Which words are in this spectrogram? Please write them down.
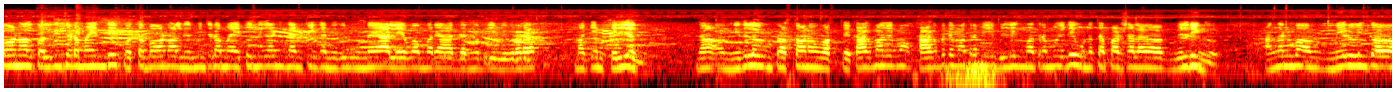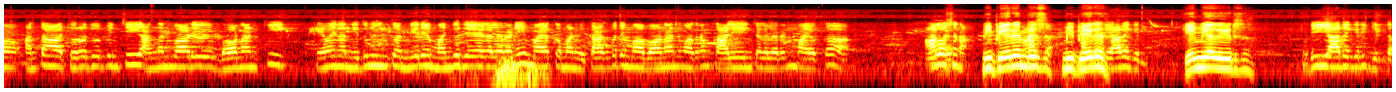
భవనాలు తొలగించడం అయింది కొత్త భవనాలు నిర్మించడం అవుతుంది కానీ దానికి ఇంకా నిధులు ఉన్నాయా లేవా మరి ఆ దాని గురించి వివరణ మాకేం తెలియదు. నిధుల ప్రస్తావన వస్తే కాకపోతే కాకపోతే మాత్రం ఈ బిల్డింగ్ మాత్రము ఇది ఉన్నత పాఠశాల బిల్డింగ్. అంగన్వా మీరు ఇంకా అంతా చొరవ చూపించి అంగన్వాడీ భవనానికి ఏమైనా నిధులు ఇంకా మీరే మంజూరు చేయగలరని మా యొక్క మనవి. కాకపోతే మా భవనాన్ని మాత్రం ఖాళీ చేయించగలరని మా యొక్క ఆలోచన. మీ పేరేం? మీ పేరే? యాదగిరి. ఏం Yadagiri sir? D Yadagiri Gidda.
